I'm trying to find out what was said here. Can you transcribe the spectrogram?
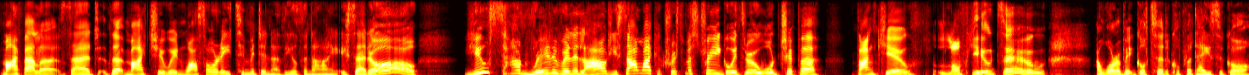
my fella said that my chewing, whilst I were eating my dinner the other night, he said, Oh, you sound really, really loud. You sound like a Christmas tree going through a wood chipper. Thank you. Love you too. I were a bit gutted a couple of days ago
